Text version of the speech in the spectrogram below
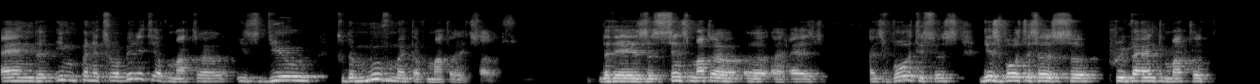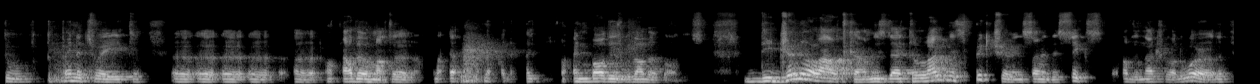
And the impenetrability of matter is due to the movement of matter itself. That is, since matter uh, has, has vortices, these vortices uh, prevent matter to, to penetrate uh, uh, uh, other matter and bodies with other bodies. The general outcome is that Leibniz picture in 76 of the natural world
